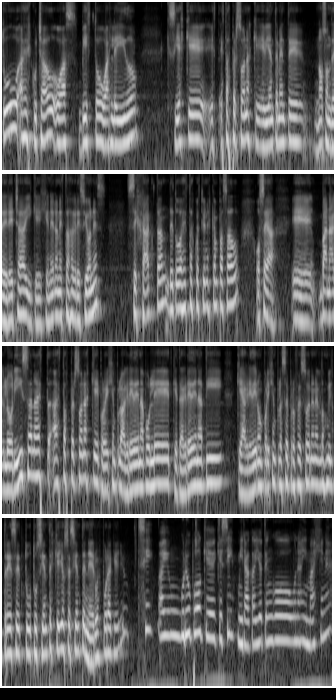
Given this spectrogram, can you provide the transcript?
¿Tú has escuchado o has visto o has leído si es que estas personas que evidentemente no son de derecha y que generan estas agresiones, se jactan de todas estas cuestiones que han pasado? O sea, eh, vanaglorizan a, a, estas personas que, por ejemplo, agreden a Paulette, que te agreden a ti, que agredieron, por ejemplo, a ese profesor en el 2013. ¿Tú, ¿Tú sientes que ellos se sienten héroes por aquello? Sí, hay un grupo que, que sí. Mira, acá yo tengo unas imágenes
